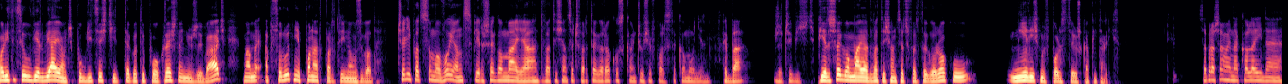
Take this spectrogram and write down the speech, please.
politycy uwielbiają, czy publicyści tego typu określeń używać, mamy absolutnie ponadpartyjną zgodę. Czyli podsumowując, 1 maja 2004 roku skończył się w Polsce komunizm. Chyba rzeczywiście. 1 maja 2004 roku mieliśmy w Polsce już kapitalizm. Zapraszamy na kolejne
